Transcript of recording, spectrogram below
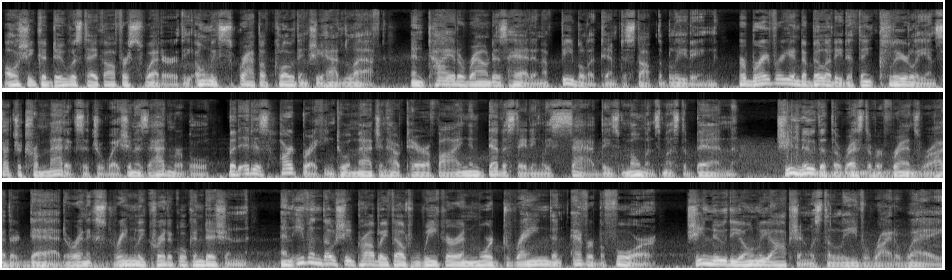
All she could do was take off her sweater, the only scrap of clothing she had left, and tie it around his head in a feeble attempt to stop the bleeding. Her bravery and ability to think clearly in such a traumatic situation is admirable, but it is heartbreaking to imagine how terrifying and devastatingly sad these moments must have been. She knew that the rest of her friends were either dead or in extremely critical condition, and even though she probably felt weaker and more drained than ever before, she knew the only option was to leave right away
